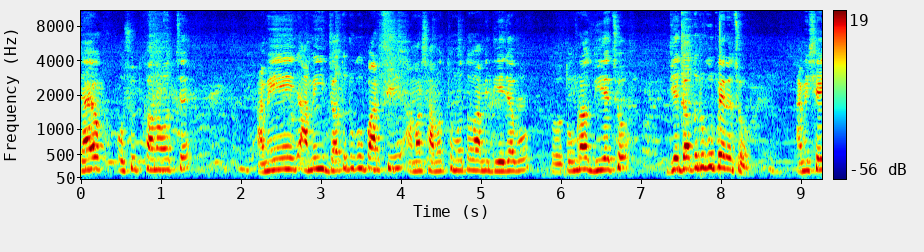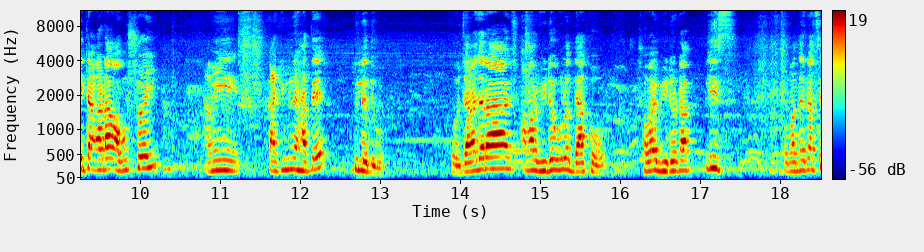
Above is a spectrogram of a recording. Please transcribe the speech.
যাই হোক ওষুধ খাওয়ানো হচ্ছে। আমি আমি যতটুকু পারছি আমার সামর্থ্য মতো আমি দিয়ে যাব। তো তোমরাও দিয়েছ। যে যতটুকু পেরেছ, আমি সেই টাকাটা অবশ্যই আমি কাকিমিনের হাতে তুলে দেব। তো যারা যারা আমার ভিডিওগুলো দেখো, সবাই ভিডিওটা প্লিজ তোমাদের কাছে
